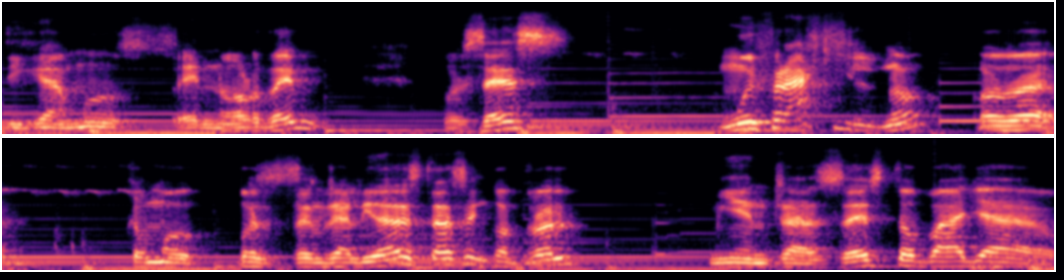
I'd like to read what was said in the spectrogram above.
digamos, en orden, pues es muy frágil, ¿no? O sea, como pues en realidad estás en control mientras esto vaya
